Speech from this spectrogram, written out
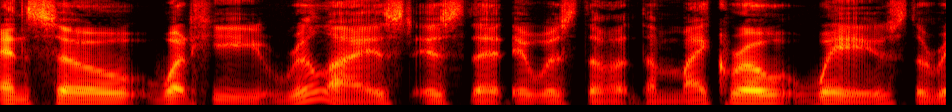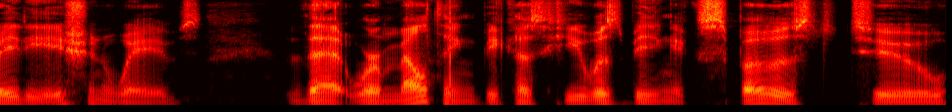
and so what he realized is that it was the the micro waves, the radiation waves that were melting because he was being exposed to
